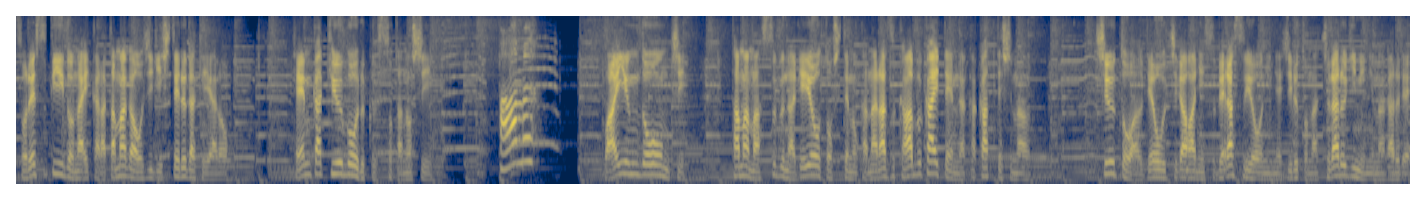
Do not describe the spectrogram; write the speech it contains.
それスピードないから球がお辞儀してるだけやろ。変化球ボールくっそ楽しい。パーム。Y 運動音痴。球まっすぐ投げようとしても必ずカーブ回転がかかってしまう。シュートは腕を内側に滑らすようにねじるとナチュラル気味に曲がるで。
